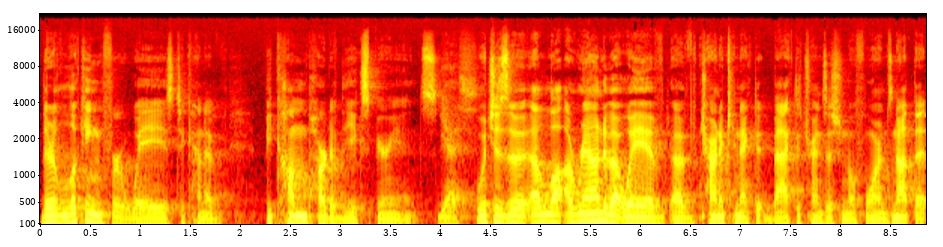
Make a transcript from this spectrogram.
they're looking for ways to kind of become part of the experience. Yes. which is a, a, lo- a roundabout way of, of trying to connect it back to transitional forms. Not that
